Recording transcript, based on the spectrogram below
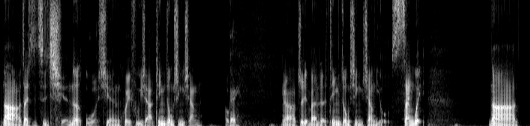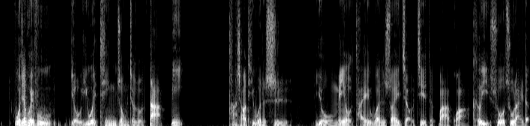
那在此之前呢，我先回复一下听众信箱。OK，那这礼拜的听众信箱有三位。那我先回复有一位听众叫做大 B，他想要提问的是有没有台湾摔跤界的八卦可以说出来的。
